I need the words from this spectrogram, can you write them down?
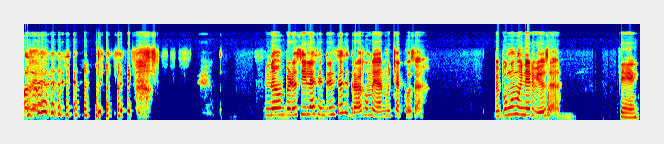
no, pero sí, las entrevistas de trabajo me dan mucha cosa. Me pongo muy nerviosa. Sí.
